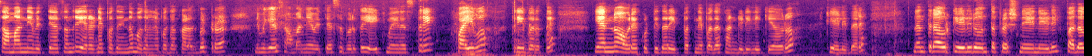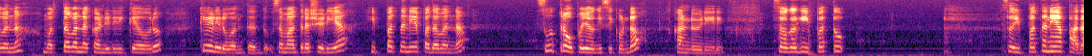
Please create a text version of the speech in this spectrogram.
ಸಾಮಾನ್ಯ ವ್ಯತ್ಯಾಸ ಅಂದ್ರೆ ಎರಡನೇ ಪದದಿಂದ ಮೊದಲನೇ ಪದ ಕಳೆದ್ಬಿಟ್ರೆ ನಿಮಗೆ ಸಾಮಾನ್ಯ ವ್ಯತ್ಯಾಸ ಬರುತ್ತೆ. Eight minus three, five, three ಬರುತ್ತೆ. ಎನ್ನು ಅವರೇ ಕೊಟ್ಟಿದ್ದಾರೆ ಇಪ್ಪತ್ತನೇ ಪದ ಕಂಡುಹಿಡಿಲಿಕ್ಕೆ ಅವರು ಕೇಳಿದ್ದಾರೆ. ನಂತರ ಅವ್ರು ಕೇಳಿರುವಂಥ ಪ್ರಶ್ನೆ ಏನು ಹೇಳಿ? ಪದವನ್ನು, ಮೊತ್ತವನ್ನು ಕಂಡುಹಿಡಿಲಿಕ್ಕೆ ಅವರು ಕೇಳಿರುವಂಥದ್ದು. ಸಮಾಂತರ ಶ್ರೇಣಿಯ ಇಪ್ಪತ್ತನೆಯ ಪದವನ್ನು ಸೂತ್ರ ಉಪಯೋಗಿಸಿಕೊಂಡು ಕಂಡುಹಿಡಿಯಿರಿ. ಸೊ ಹಾಗಾಗಿ ಇಪ್ಪತ್ತು ಸೊ ಇಪ್ಪತ್ತನೆಯ ಪದ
